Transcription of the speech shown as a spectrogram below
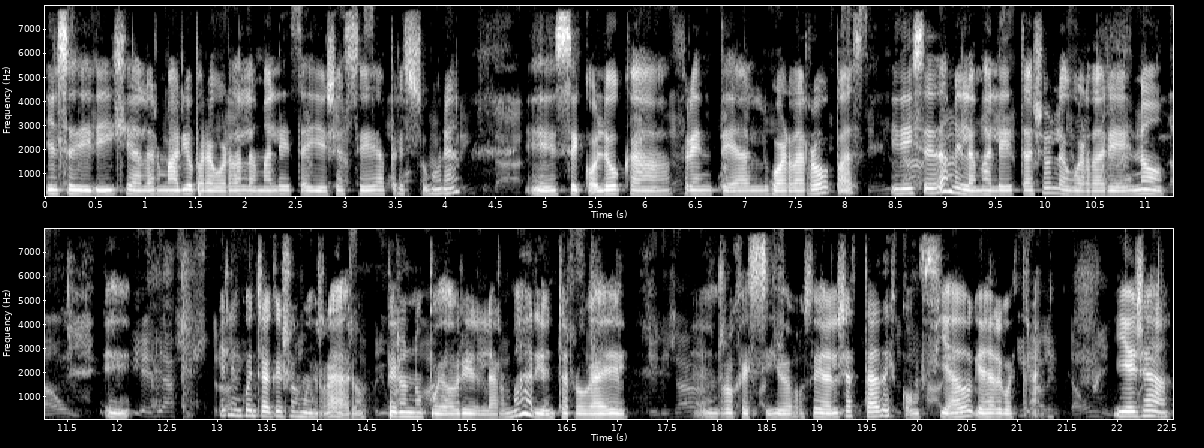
Y él se dirige al armario para guardar la maleta y ella se apresura, eh, se coloca frente al guardarropas y dice, dame la maleta, yo la guardaré. No. Eh, él encuentra aquello muy raro, pero no puedo abrir el armario, interroga él, enrojecido. O sea, él ya está desconfiado que hay algo extraño. Y ella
